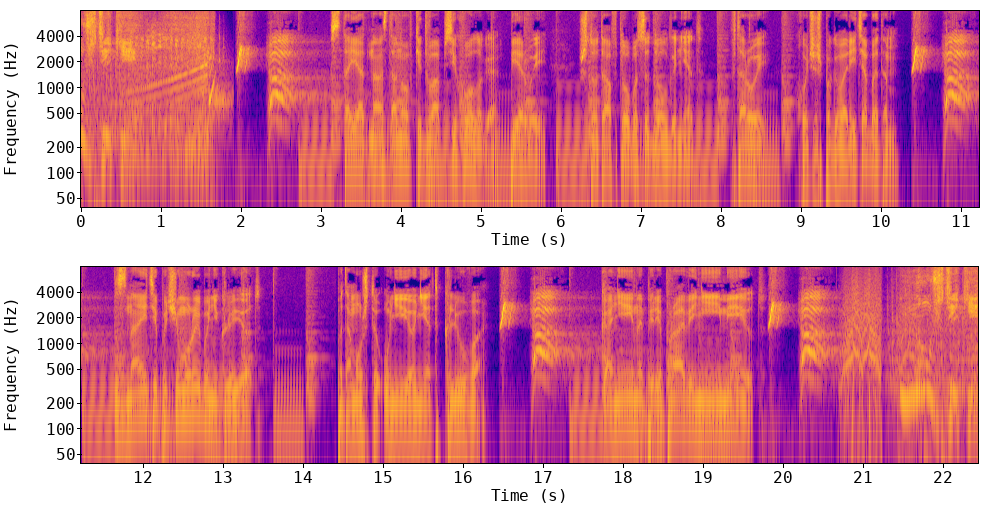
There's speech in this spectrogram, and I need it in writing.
Нуждики. Стоят на остановке два психолога. Первый. Что-то автобуса долго нет. Второй. Хочешь поговорить об этом? Знаете, почему рыба не клюет? Потому что у нее нет клюва. Коней на переправе не имеют. Нуждики.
